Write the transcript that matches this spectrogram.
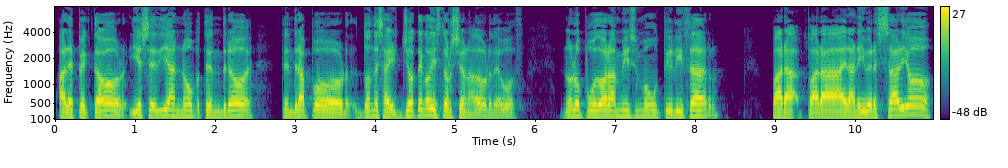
al espectador y ese día no tendré, tendrá por dónde salir. Yo tengo distorsionador de voz. No lo puedo ahora mismo utilizar. Para, para el aniversario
